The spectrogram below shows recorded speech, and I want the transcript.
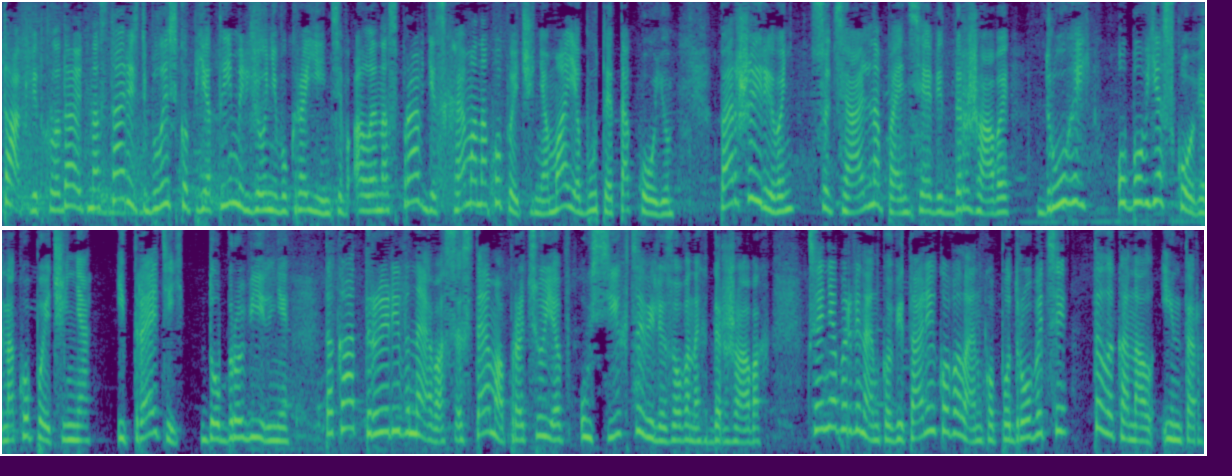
Так, відкладають на старість близько 5 мільйонів українців, але насправді схема накопичення має бути такою. Перший рівень – соціальна пенсія від держави, другий – обов'язкові накопичення і третій – добровільні. Така трирівнева система працює в усіх цивілізованих державах. Ксенія Бервіненко, Віталій Коваленко. Подробиці, телеканал «Інтер».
